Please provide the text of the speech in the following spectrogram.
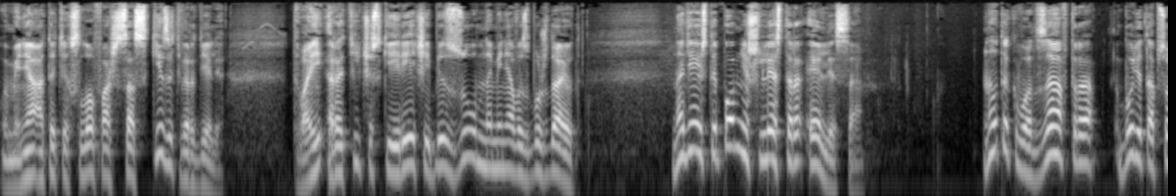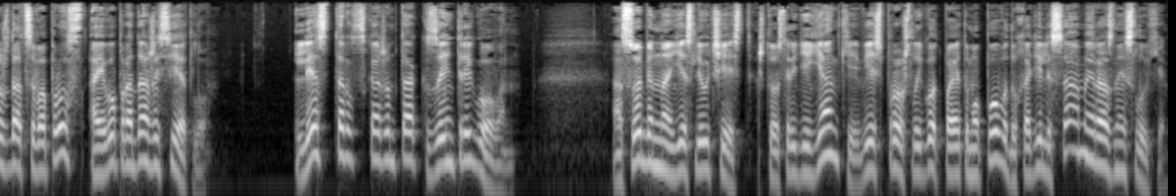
У меня от этих слов аж соски затвердели. Твои эротические речи безумно меня возбуждают. Надеюсь, ты помнишь Лестера Эллиса? Ну так вот, завтра будет обсуждаться вопрос о его продаже Сиэтлу. Лестер, скажем так, заинтригован. Особенно если учесть, что среди Янки весь прошлый год по этому поводу ходили самые разные слухи.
